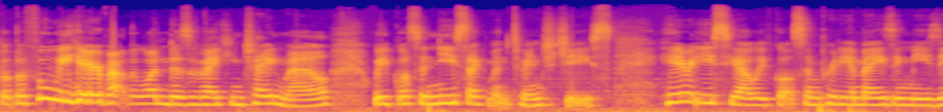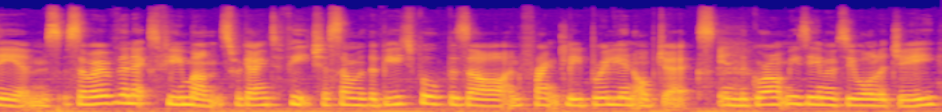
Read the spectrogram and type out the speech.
But before we hear about the wonders of making chainmail, we've got a new segment to introduce. Here at UCL, we've got some pretty amazing museums. So over the next few months, we're going to feature some of the beautiful, bizarre, and frankly brilliant objects in the Grant Museum of Zoology,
